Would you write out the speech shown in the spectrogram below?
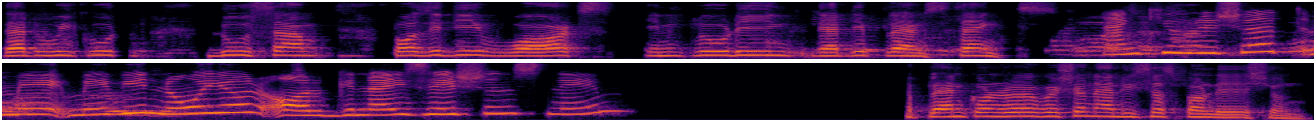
that we could do some positive works including native plants thanks Thank you, Rishad. May, may we know your organization's name? the plant conservation and research foundation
